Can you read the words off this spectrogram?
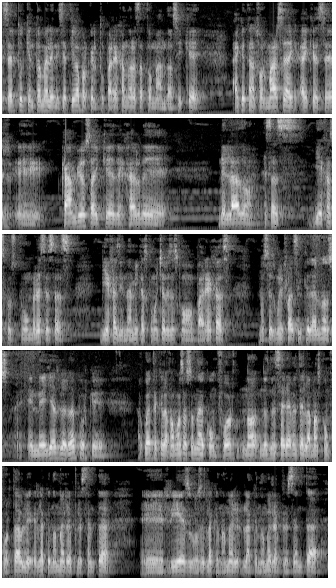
ser tú quien tome la iniciativa porque tu pareja no la está tomando. Así que hay que transformarse, hay, que hacer eh, cambios, hay que dejar de, de lado esas viejas costumbres, esas viejas dinámicas que muchas veces como parejas nos es muy fácil quedarnos en ellas, ¿verdad? Porque acuérdate que la famosa zona de confort no, no es necesariamente la más confortable, es la que no me representa eh, riesgos, es la que, no me, la que no me representa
